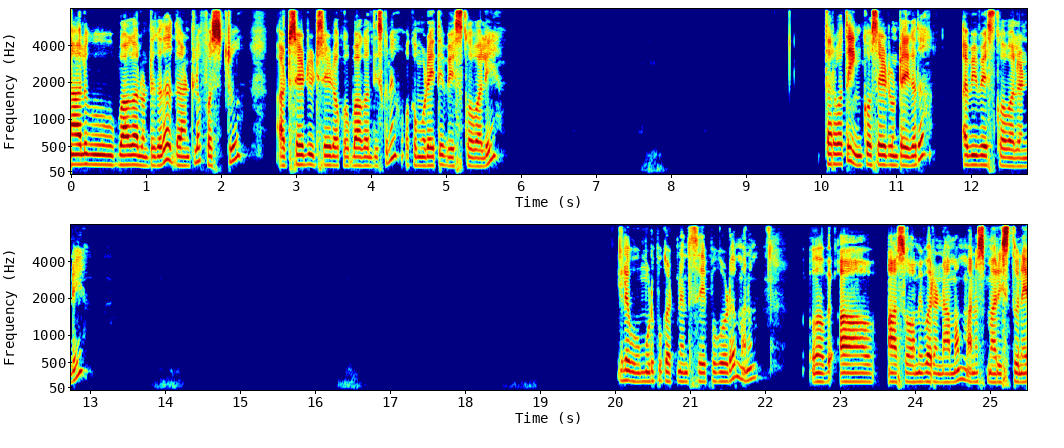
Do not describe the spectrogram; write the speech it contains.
నాలుగు భాగాలు ఉంటుంది కదా దాంట్లో ఫస్ట్ అటు సైడ్ ఇటు సైడ్ ఒక భాగం తీసుకొని ఒక ముడైతే వేసుకోవాలి. తర్వాత ఇంకో సైడ్ ఉంటాయి కదా అవి వేసుకోవాలండి. ఇలా ఉమ్ముడుపు కట్టినంతసేపు కూడా మనం ఆ స్వామివారి నామం మనం స్మరిస్తూనే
